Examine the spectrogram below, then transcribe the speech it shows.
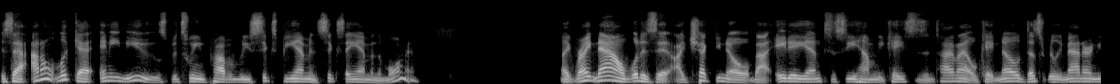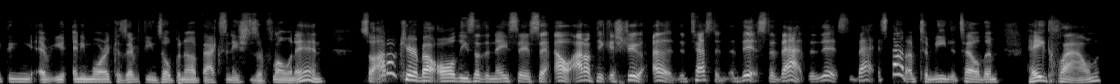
is that I don't look at any news between probably 6 p.m. and 6 a.m. in the morning. Like right now, what is it? I checked, you know, about 8 a.m. to see how many cases in Thailand. Okay, no, doesn't really matter anything every, anymore because everything's open up, vaccinations are flowing in. So I don't care about all these other naysayers say, oh, I don't think it's true. Uh, the testing, this, the that, the this, the that. It's not up to me to tell them, hey, clown,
